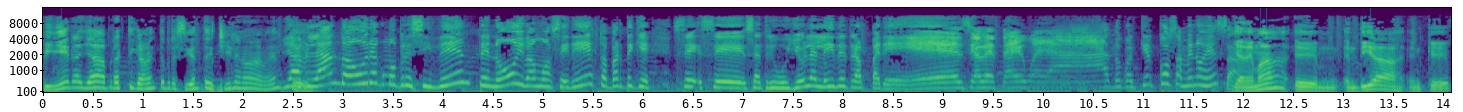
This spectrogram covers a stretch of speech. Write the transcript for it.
Piñera ya prácticamente presidente de Chile nuevamente. Y hablando ahora como presidente, ¿no? Y vamos a hacer esto. Aparte que se, se, se atribuyó la ley de transparencia, me estáis weando, cualquier cosa menos esa. Y además, eh, en días en que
